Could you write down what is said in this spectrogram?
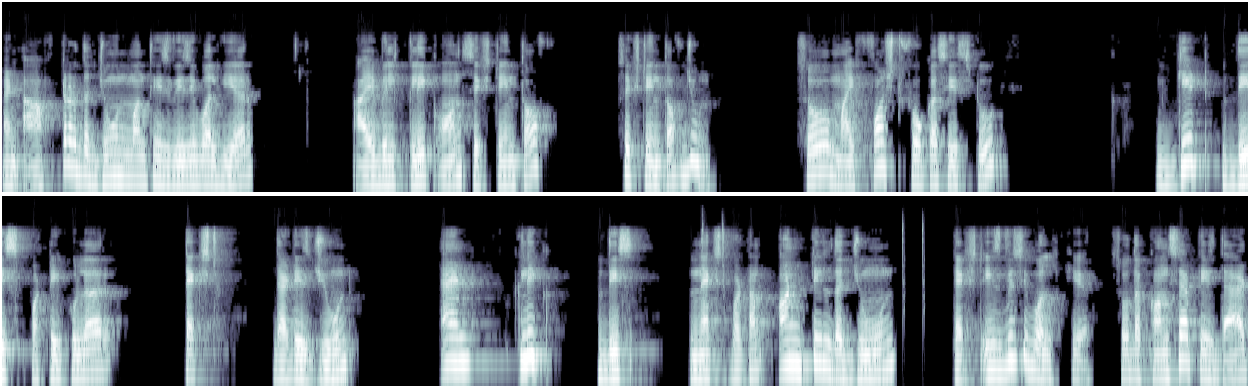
And after the June month is visible here, I will click on 16th of 16th of June. So my first focus is to get this particular text that is June and click this next button until the June text is visible here. So the concept is that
